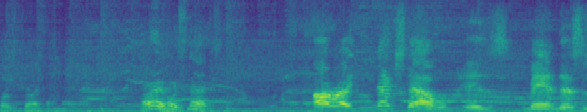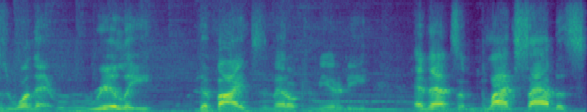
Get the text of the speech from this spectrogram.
first track on that. All right, what's next? All right, next album is man. This is one that really divides the metal community, and that's Black Sabbath's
